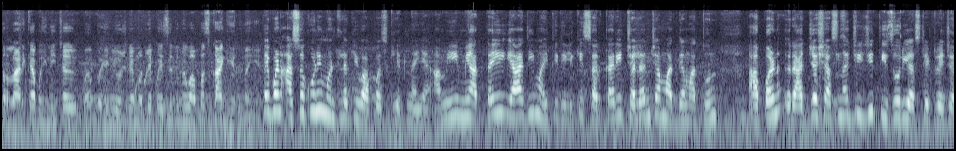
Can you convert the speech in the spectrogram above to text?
तर लाडक्या बहिणीच्या बहीण योजनेमधले पैसे तुम्ही वापस का घेत नाही हे पण असं कोणी म्हटलं की वापस घेत नाही आहे आम्ही मी आत्ताही याआधी माहिती दिली की सरकारी चलनच्या माध्यमातून आपण राज्य शासनाची जी तिजोरी असते ट्रेजर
